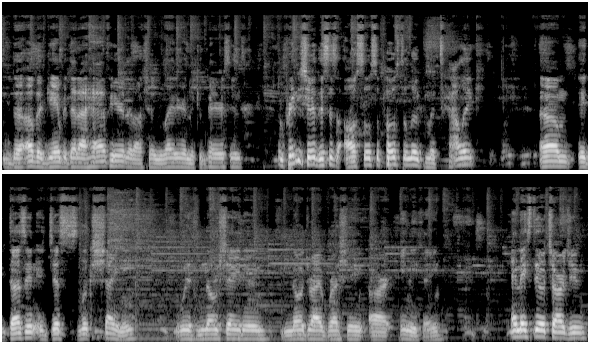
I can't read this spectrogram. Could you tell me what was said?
the other gambit that I have here that I'll show you later in the comparisons, I'm pretty sure this is also supposed to look metallic. Um, it doesn't. It just looks shiny with no shading, no dry brushing, or anything. And they still charge you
